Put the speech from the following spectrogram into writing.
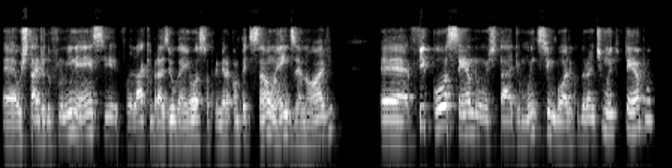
é, o estádio do Fluminense, foi lá que o Brasil ganhou a sua primeira competição, em 19 é, ficou sendo um estádio muito simbólico durante muito tempo,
